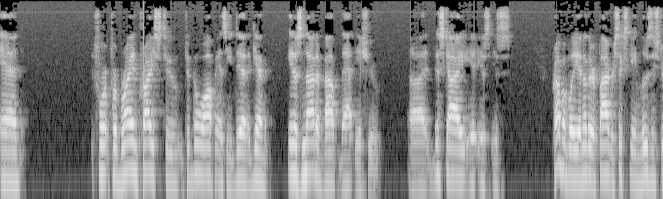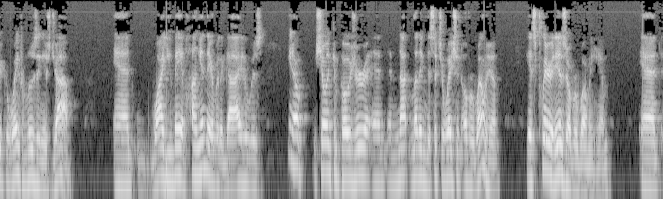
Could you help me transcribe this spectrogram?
and for, for Bryan Price to, to go off as he did, again, it is not about that issue. Uh, this guy is, is probably another five or six game losing streak away from losing his job. And why you may have hung in there with a guy who was, you know, showing composure and, and not letting the situation overwhelm him. It's clear it is overwhelming him. And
